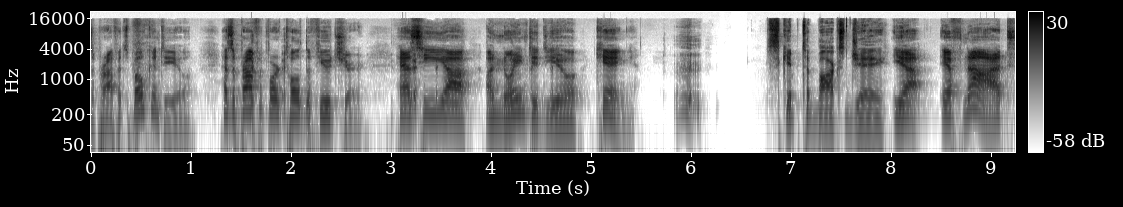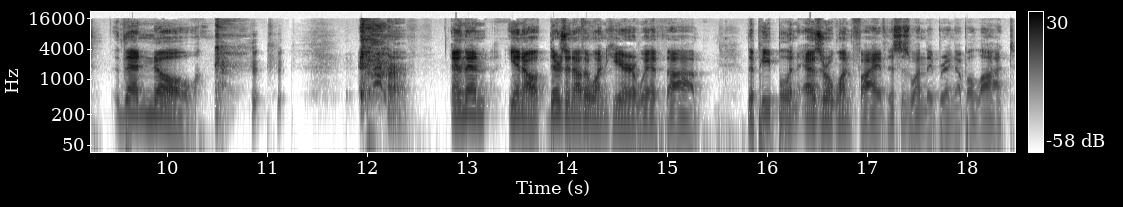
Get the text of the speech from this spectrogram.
a prophet spoken to you? Has a prophet foretold the future? Has he uh anointed you king? Skip to box J. Yeah, if not, then no. and then, you know, there's another one here with uh the people in Ezra 1 5. This is one they bring up a lot.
